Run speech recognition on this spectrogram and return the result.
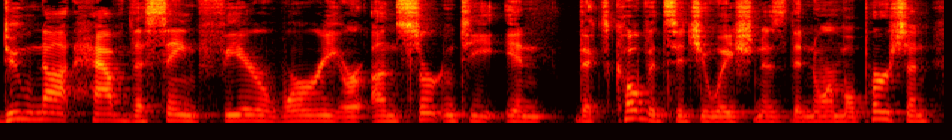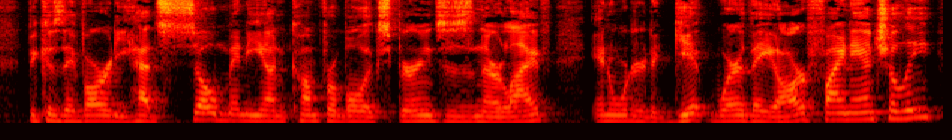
do not have the same fear, worry, or uncertainty in the COVID situation as the normal person because they've already had so many uncomfortable experiences in their life in order to get where they are financially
